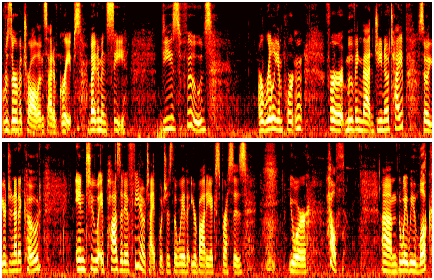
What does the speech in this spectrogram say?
resveratrol inside of grapes, vitamin C. These foods are really important for moving that genotype, so your genetic code, into a positive phenotype, which is the way that your body expresses your health. Um, the way we look,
